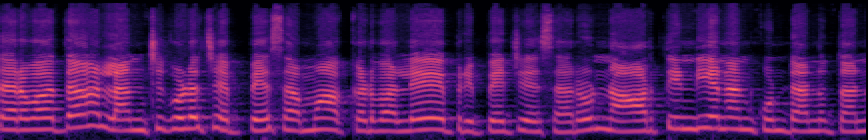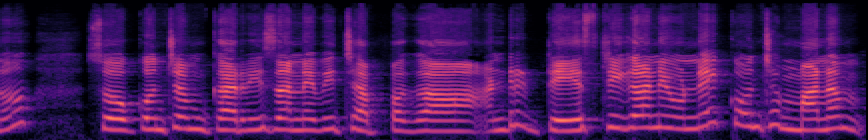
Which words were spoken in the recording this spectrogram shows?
తర్వాత లంచ్ కూడా చెప్పేశాము. అక్కడ వాళ్ళే ప్రిపేర్ చేశారు. నార్త్ ఇండియన్ అనుకుంటాను తను. సో కొంచెం కర్రీస్ అనేవి చప్పగా అంటే టేస్టీగానే ఉన్నాయి. కొంచెం మనం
